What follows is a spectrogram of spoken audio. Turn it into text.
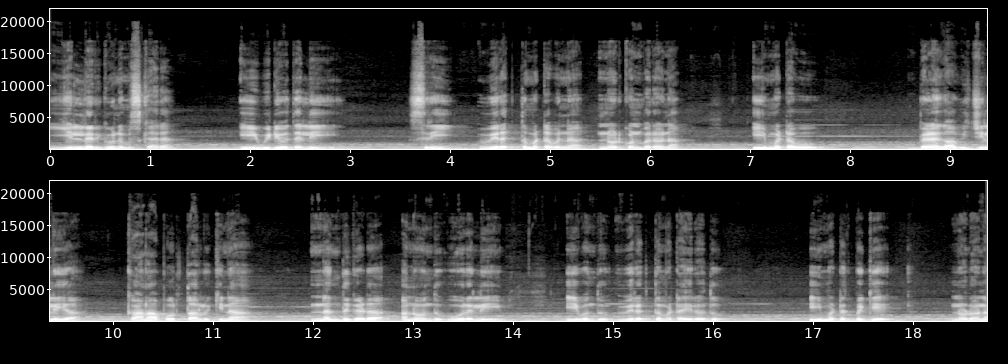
ಎಲ್ಲರಿಗೂ ನಮಸ್ಕಾರ. ಈ ವಿಡಿಯೋದಲ್ಲಿ ಶ್ರೀ ವಿರಕ್ತ ಮಠವನ್ನು ನೋಡ್ಕೊಂಡು ಬರೋಣ. ಈ ಮಠವು ಬೆಳಗಾವಿ ಜಿಲ್ಲೆಯ ಖಾನಾಪುರ ತಾಲೂಕಿನ ನಂದಗಡ ಅನ್ನೋ ಒಂದು ಊರಲ್ಲಿ ಈ ಒಂದು ವಿರಕ್ತ ಮಠ ಇರೋದು. ಈ ಮಠದ ಬಗ್ಗೆ ನೋಡೋಣ.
